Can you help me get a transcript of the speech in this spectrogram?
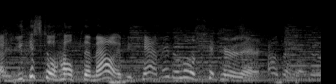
uh, you can still help them out if you can. Maybe a little tip here or there. How's that work?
